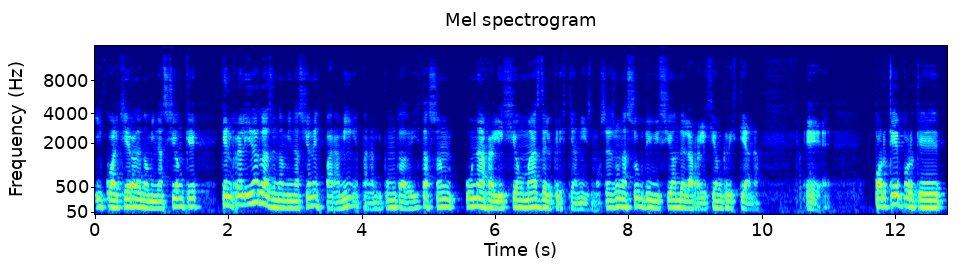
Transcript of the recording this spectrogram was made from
y cualquier denominación que, que en realidad las denominaciones para mí, para mi punto de vista, son una religión más del cristianismo, es una subdivisión de la religión cristiana. Eh, ¿Por qué? Porque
